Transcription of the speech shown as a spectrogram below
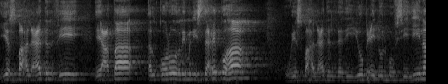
يصبح العدل في إعطاء القروض لمن يستحقها. ويصبح العدل الذي يبعد المفسدين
